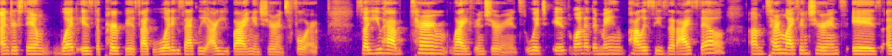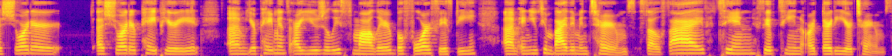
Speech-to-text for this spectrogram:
understand what is the purpose, like what exactly are you buying insurance for? So you have term life insurance, which is one of the main policies that I sell. Um, term life insurance is a shorter a shorter pay period. Um, your payments are usually smaller before 50, um, and you can buy them in terms. So 5, 10, 15, or 30 year terms.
